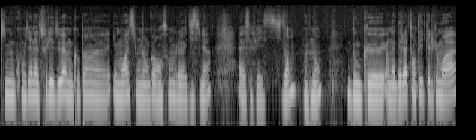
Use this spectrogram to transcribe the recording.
qui nous convienne à tous les deux, à mon copain euh, et moi, si on est encore ensemble euh, d'ici là. Ça fait 6 ans maintenant. Donc euh, on a déjà tenté quelques mois,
